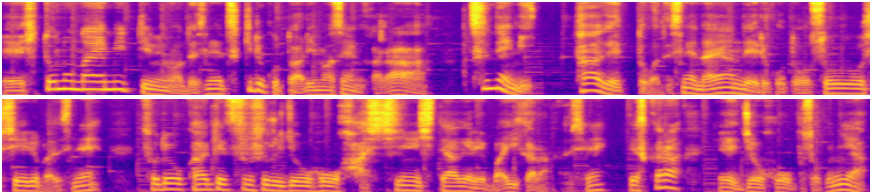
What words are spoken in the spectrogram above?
えー、人の悩みっていうのはですね、尽きることありませんから、常にターゲットがですね、悩んでいることを想像していればですね、それを解決する情報を発信してあげればいいからなんですね。ですから、えー、情報不足には、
